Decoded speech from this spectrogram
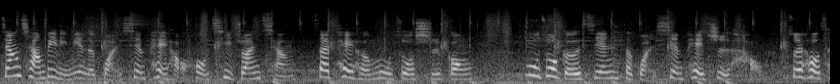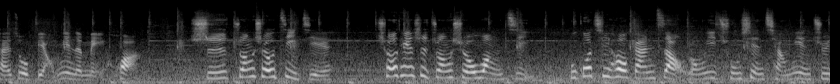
将墙壁里面的管线配好后砌砖墙，再配合木作施工。木作隔间的管线配置好，最后才做表面的美化。十、装修季节，秋天是装修旺季，不过气候干燥，容易出现墙面龟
